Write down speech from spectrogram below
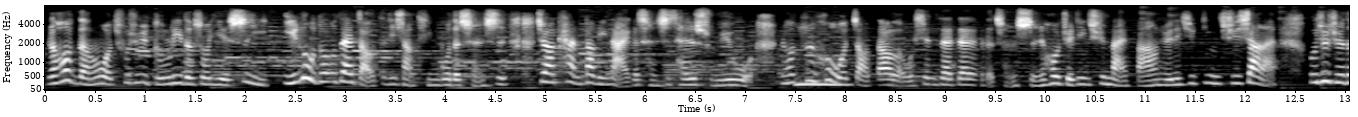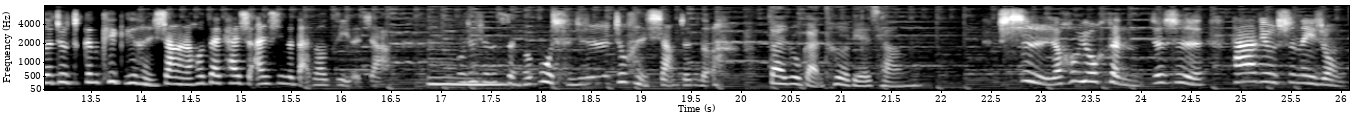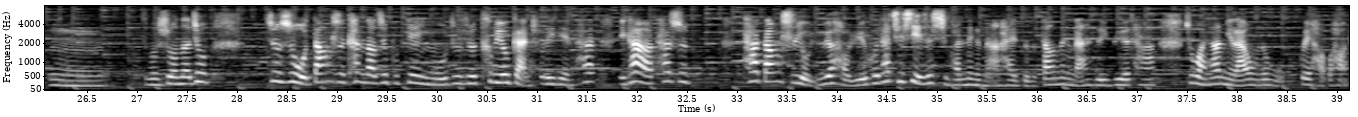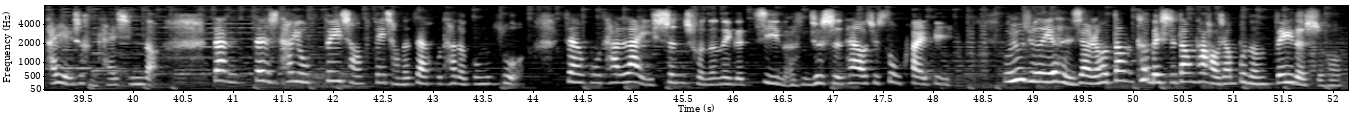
然后等我出去独立的时候，也是一一路都在找自己想停泊的城市，就要看到底哪一个城市才是属于我。然后最后我找到了我现在在的城市，然后决定去买房，决定去定居下来。我就觉得就跟 Kiki 很像，然后再开始安心的打造自己的家。嗯，我就觉得整个过程其实就很像，真的，代入感特别强。是，然后又很就是他就是那种嗯，怎么说呢，就。就是我当时看到这部电影，我就觉得特别有感触的一点。他，你看啊，他是，他当时有约好约会，他其实也是喜欢那个男孩子的。当那个男孩子约他，就晚上你来我们的舞会好不好？他也是很开心的。但，但是他又非常非常的在乎他的工作，在乎他赖以生存的那个技能，就是他要去送快递。我就觉得也很像。然后当，特别是当他好像不能飞的时候，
